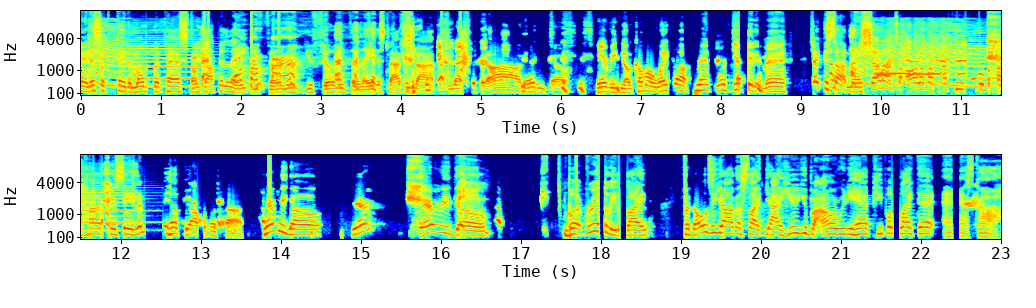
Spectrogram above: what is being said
And it's okay. The moment passed. Don't drop it late. You feel me? You feel me? The late is not denied. Oh, there we go. Here we go. Come on, wake up, Prince. Let's get it, man. Check this out, man. Shout out to all of our people behind the scenes. Let me help you out with more time. There we go. There, there we go. But really, like, for those of y'all that's like, yeah, I hear you, but I don't really have people like that. Ask God.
